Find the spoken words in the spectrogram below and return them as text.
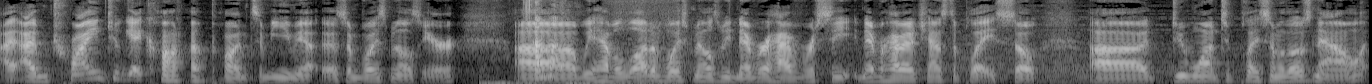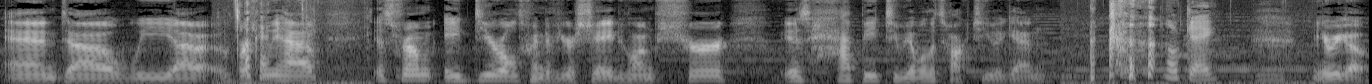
I, I'm trying to get caught up on some email, uh, some voicemails here. Uh, Uh-huh. We have a lot of voicemails we never have received, never had a chance to play. So, uh, do want to play some of those now. And uh, we uh, the first Okay. one we have is from a dear old friend of yours, Shade, who I'm sure is happy to be able to talk to you again. okay. Here we go.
